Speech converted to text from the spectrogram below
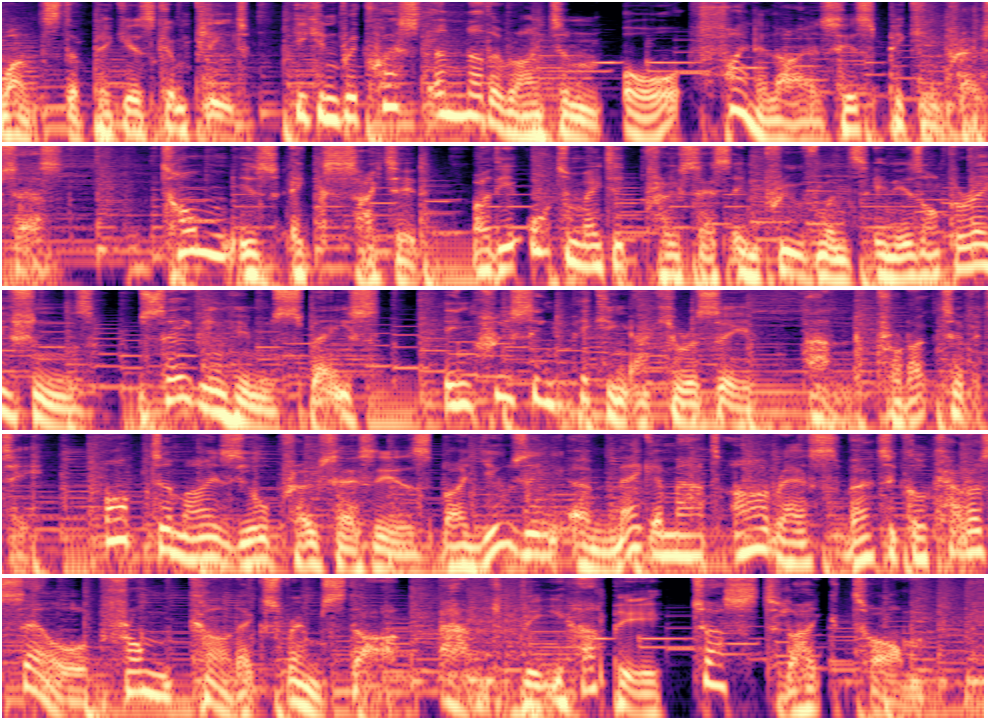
Once the pick is complete, he can request another item or finalize his picking process. Tom is excited by the automated process improvements in his operations, saving him space, increasing picking accuracy and productivity. Optimize your processes by using a Megamat RS vertical carousel from Kardex Remstar and be happy just like Tom.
